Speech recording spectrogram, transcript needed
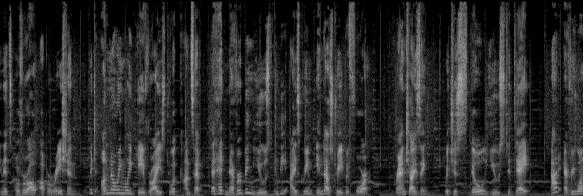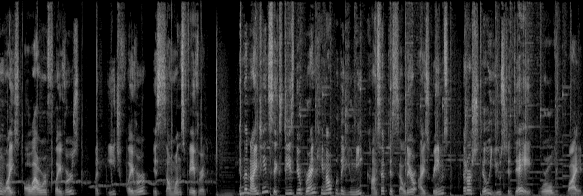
in its overall operation, which unknowingly gave rise to a concept that had never been used in the ice cream industry before franchising, which is still used today. Not everyone likes all our flavors, but each flavor is someone's favorite, in the 1960s, their brand came out with a unique concept to sell their ice creams that are still used today worldwide.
